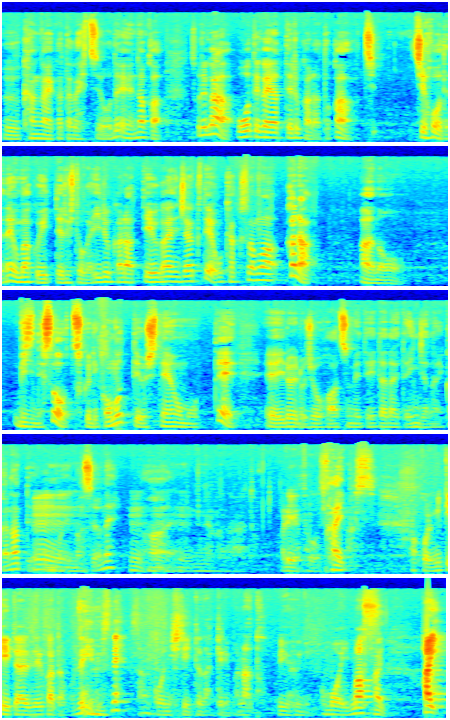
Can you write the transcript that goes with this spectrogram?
考え方が必要でなんかそれが大手がやってるからとかち地方でねうまくいってる人がいるからっていう概念じゃなくてお客様からあのビジネスを作り込むっていう視点を持って、えーいろいろ情報を集めていただいたらいいんじゃないかなと思いますよね。うんうんうん。はい。ありがとうございます、まあ、これ見ていただいている方もぜひですね、参考にしていただければなというふうに思います。はい、はい。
